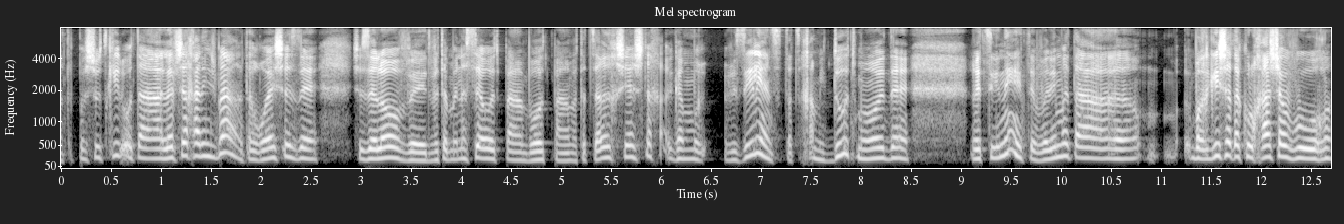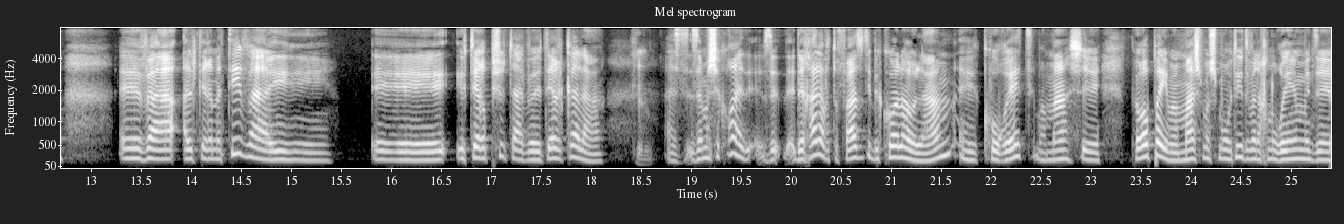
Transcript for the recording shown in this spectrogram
אתה פשוט כאילו, אתה, הלב שלך נשבר, אתה רואה שזה, שזה לא עובד, ואתה מנסה עוד פעם ועוד פעם, ואתה צריך שיש לך גם רזיליאנס, אתה צריך עמידות מאוד uh, רצינית, אבל אם אתה מרגיש שאתה כולך שבור, uh, והאלטרנטיבה היא יותר פשוטה ויותר קלה, כן. אז זה מה שקורה. זה, דרך אגב, התופעה הזאת בכל העולם אה, קורית, ממש, אה, באירופה היא ממש משמעותית, ואנחנו רואים את זה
